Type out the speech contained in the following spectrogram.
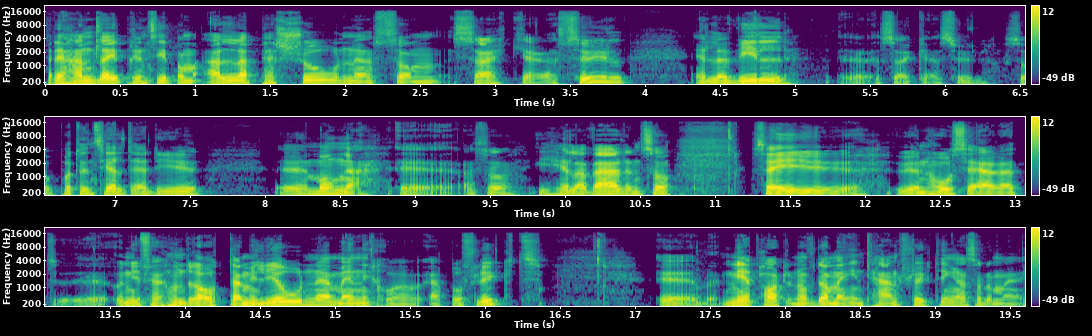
Det handlar i princip om alla personer som söker asyl eller vill eh, söka asyl. Så potentiellt är det ju Eh, många. Eh, alltså i hela världen så säger ju UNHCR att eh, ungefär 108 miljoner människor är på flykt. Merparten av dem är internflyktingar, så de är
